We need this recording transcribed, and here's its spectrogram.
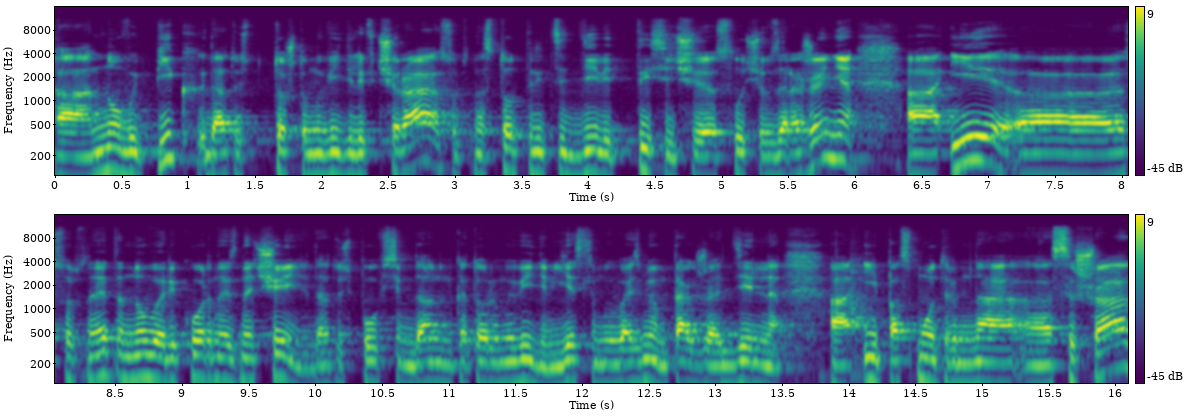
а, новый пик, да, то есть то, что мы видели вчера, собственно, 139 тысяч э, случаев заражения, а, и, собственно, это новое рекордное значение, да, то есть по всем данным, которые мы видим. Если мы возьмем также отдельно а, и посмотрим на США,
